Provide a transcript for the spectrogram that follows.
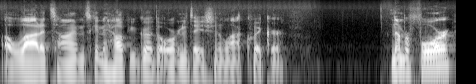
a lot of time. It's going to help you grow the organization a lot quicker. Number four,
